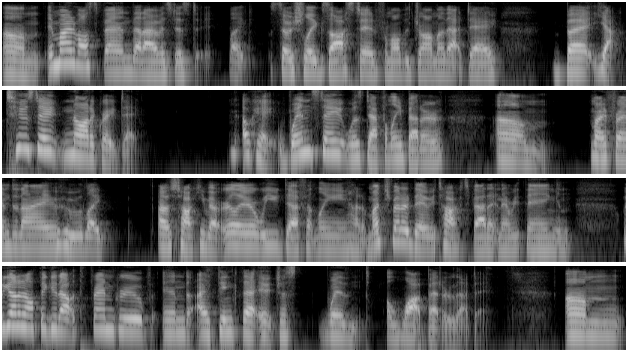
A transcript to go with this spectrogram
um, it might have also been that I was just like socially exhausted from all the drama that day. But yeah, Tuesday, not a great day. Okay, Wednesday was definitely better. Um, my friend and I, who like I was talking about earlier, we definitely had a much better day. We talked about it and everything, and we got it all figured out with the friend group. And I think that it just went a lot better that day. Um,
